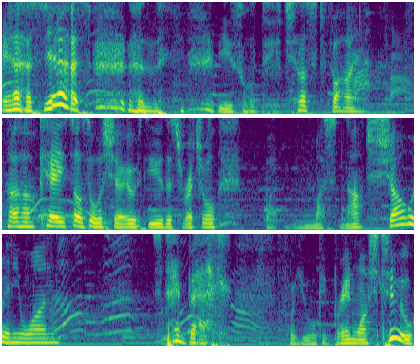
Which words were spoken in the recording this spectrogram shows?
Yes, yes! These will do just fine. Okay, so I will share with you this ritual, but must not show anyone. Stand back, or you will get brainwashed too.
